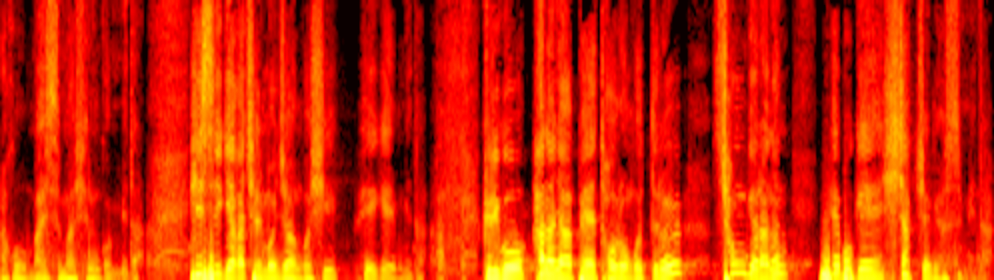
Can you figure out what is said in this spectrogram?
라고 말씀하시는 겁니다. 히스기야가 제일 먼저 한 것이 회개입니다. 그리고 하나님 앞에 더러운 것들을 청결하는 회복의 시작점이었습니다.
